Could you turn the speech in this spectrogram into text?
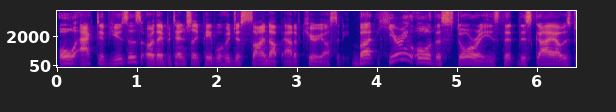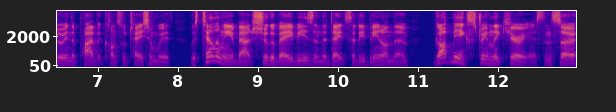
all active users or are they potentially people who just signed up out of curiosity? But hearing all of the stories that this guy I was doing the private consultation with was telling me about sugar babies and the dates that he'd been on them got me extremely curious. And so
